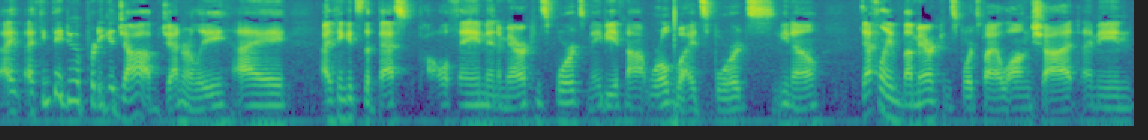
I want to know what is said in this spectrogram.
I, I think they do a pretty good job generally. I I think it's the best Hall of Fame in American sports, maybe if not worldwide sports. You know, definitely American sports by a long shot. I mean,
